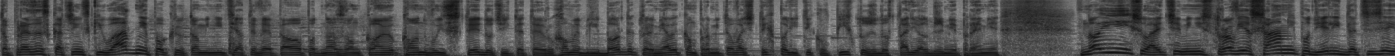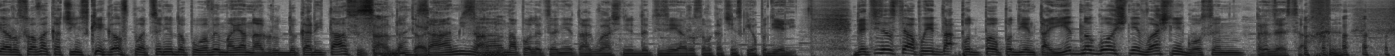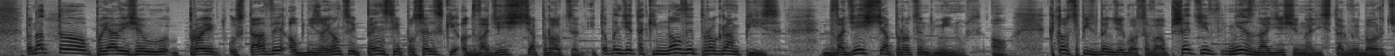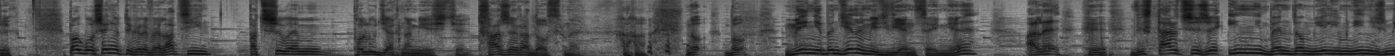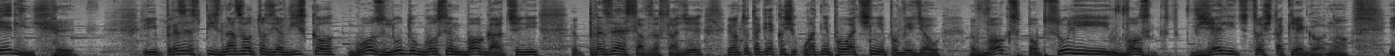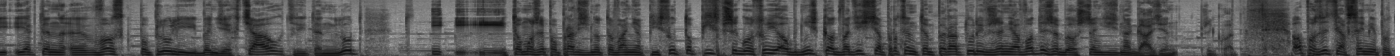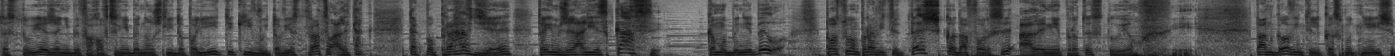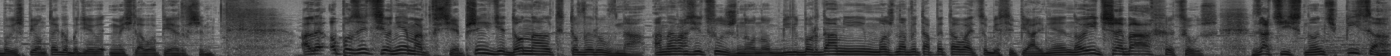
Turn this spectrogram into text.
to prezes Kaczyński ładnie pokrył tą inicjatywę PO pod nazwą Ko- Konwój Wstydu, czyli te, te ruchome billboardy, które miały kompromitować tych polityków PiS, którzy dostali olbrzymie premie. No i słuchajcie, ministrowie sami podjęli decyzję Jarosława Kaczyńskiego o wpłaceniu do połowy maja nagród do Caritasu. Sami, tak. Sami, Na, Sami. na polecenie, tak właśnie, decyzję Jarosława Kaczyńskiego podjęli. Decyzja została pojęta, pod, po- podjęta jednogłośnie właśnie głosem prezesa. Ponadto pojawi się projekt ustawy obniżającej pensje poselskie o 20%. I to będzie taki nowy program PiS. 20% minus. O. Kto z PiS będzie głosował przeciw, nie znajdzie się na listach wyborczych. Po ogłoszeniu tych rewelacji patrzyłem po ludziach na mieście. Twarze radosne. No, bo my nie będziemy mieć więcej, nie? Ale wystarczy, że inni będą mieli mniej niż mieli. I prezes PiS nazwał to zjawisko głos ludu głosem Boga, czyli prezesa w zasadzie. I on to tak jakoś ładnie po łacinie powiedział. Vox popsuli, wosk wzięli, czy coś takiego. No. I jak ten e, wosk popluli będzie chciał, czyli ten lud, i, i, i to może poprawić notowania PiSu, to PiS przegłosuje obniżkę o 20% temperatury wrzenia wody, żeby oszczędzić na gazie. Przykład. Opozycja w Sejmie protestuje, że niby fachowcy nie będą szli do polityki, wójtowie stracą, ale tak, tak po prawdzie to im żal jest kasy. Komu by nie było. Posłom prawicy też szkoda forsy, ale nie protestują. Pan Gowin tylko smutniejszy, bo już piątego będzie myślał o pierwszym. Ale opozycjo, nie martw się, przyjdzie Donald, to wyrówna. A na razie cóż, no, no billboardami można wytapetować sobie sypialnię, no i trzeba, cóż, zacisnąć PiSa.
